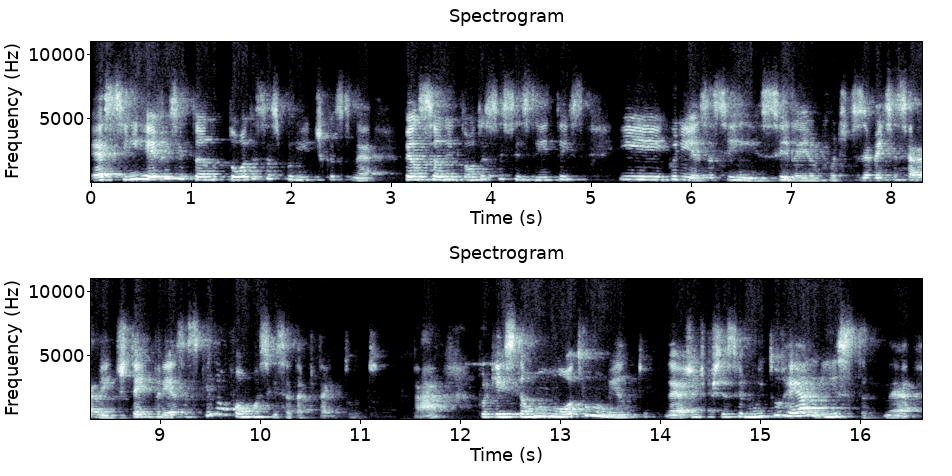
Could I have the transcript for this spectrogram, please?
é sim revisitando todas essas políticas, né? Pensando em todos esses itens e, gurias, assim, Cília, eu vou te dizer bem sinceramente, tem empresas que não vão conseguir se adaptar em tudo tá? Porque estão num outro momento, né? A gente precisa ser muito realista, né?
